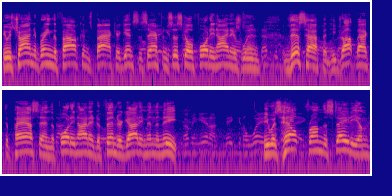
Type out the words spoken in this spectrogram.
He was trying to bring the Falcons back against the San Francisco 49ers when this happened. He dropped back to pass, and the 49er defender got him in the knee. He was helped from the stadium,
